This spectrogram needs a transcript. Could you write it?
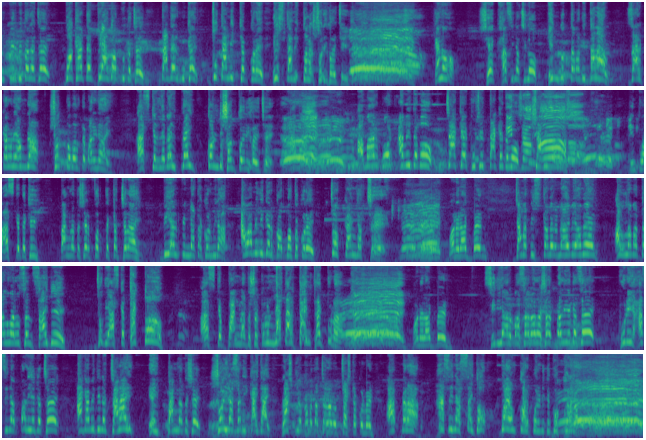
বিএনপির ভিতরে যে বখাটে বেয়াদব ঢুকেছে তাদের মুখে জুতা নিক্ষেপ করে ইসলামিক দলের শরিক হয়েছে। কেন? শেখ হাসিনা ছিল হিন্দুত্ববাদী দালাল যার কারণে আমরা সত্য বলতে পারি নাই। আজকে লেভেল প্লেইং কন্ডিশন তৈরি হয়েছে। আমার- আমার ভোট আমি দেব যাকে খুশি তাকে দেব কিন্তু আজকে দেখি বাংলাদেশের প্রত্যেকটা জেলায় বিএনপির নেতা কর্মীরা আওয়ামী লীগের মতো করে চোখ রাঙ্গাচ্ছে মনে রাখবেন, জামাত ইসলামের নায়েবে আমের আল্লামা দালওয়ার হোসেন সাইদে যদি আজকে থাকতো, আজকে বাংলাদেশের কোন নেতার টাইম থাকতো না। মনে রাখবেন, সিরিয়ার বাসার আল আসাদ পালিয়ে গেছে, খুনি হাসিনা পালিয়ে গেছে। আগামী দিনে যারাই এই বাংলাদেশে স্বৈরাচারী কায়দায় রাষ্ট্রীয় ক্ষমতা চালানোর চেষ্টা করবেন। আপনারা হাসিনার চাইতো ভয়ঙ্কর পরিণতি ভোগ করা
